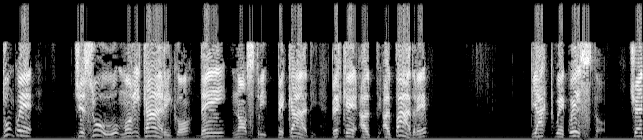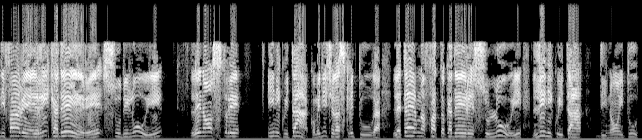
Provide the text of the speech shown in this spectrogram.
Dunque Gesù morì carico dei nostri peccati, perché al, al Padre piacque questo, cioè di fare ricadere su di lui le nostre iniquità, come dice la scrittura, l'Eterno ha fatto cadere su lui l'iniquità di noi tutti.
